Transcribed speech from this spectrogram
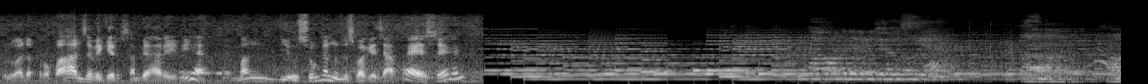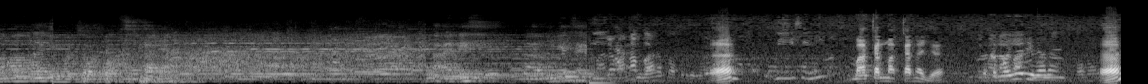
belum ada perubahan saya pikir sampai hari ini ya. Memang diusung kan untuk sebagai capres ya kan. Mungkin saya Hah? di sini Makan-makan aja. Ketemunya di mana? Hah?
